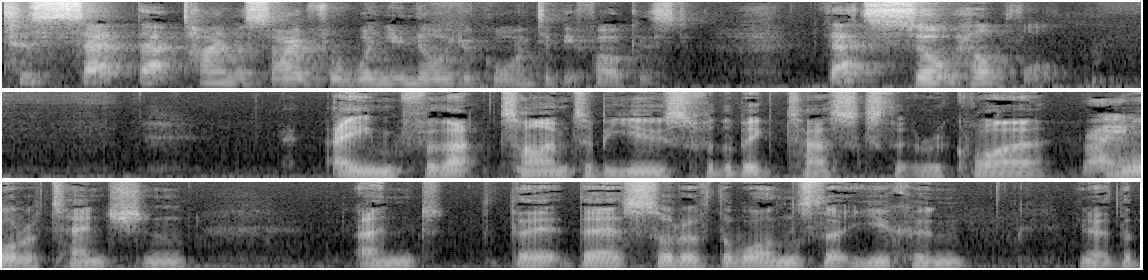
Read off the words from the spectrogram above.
to set that time aside for when you know you're going to be focused. That's so helpful. Aim for that time to be used for the big tasks that require right. more attention, and they're, they're sort of the ones that you can, you know, the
